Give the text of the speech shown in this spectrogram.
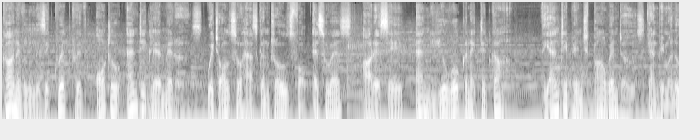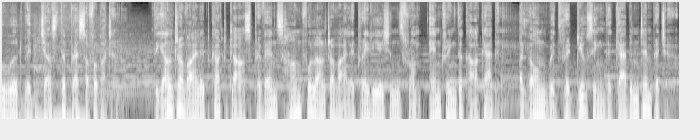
Carnival is equipped with auto anti-glare mirrors, which also has controls for SOS, RSA and UVO connected car. The anti-pinch power windows can be maneuvered with just the press of a button. The ultraviolet cut glass prevents harmful ultraviolet radiations from entering the car cabin, along with reducing the cabin temperature.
